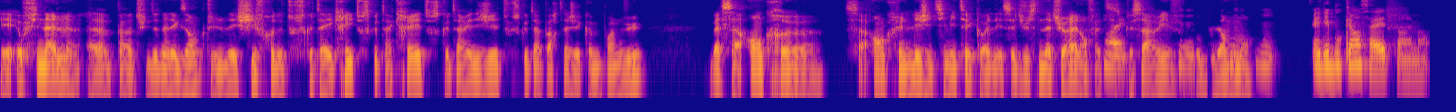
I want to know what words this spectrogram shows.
et au final euh, bah, tu donnais l'exemple les chiffres de tout ce que tu as écrit tout ce que tu as créé tout ce que tu as rédigé tout ce que tu as partagé comme point de vue ben ça ancre euh, ça ancre une légitimité quoi c'est juste naturel en fait que ça arrive mm. au bout d'un mm. moment mm. et les bouquins ça aide quand même hein.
